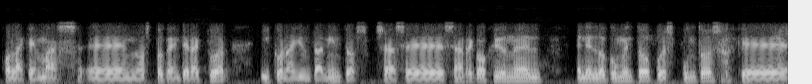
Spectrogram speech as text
con la que más eh, nos toca interactuar, y con ayuntamientos. O sea, se, han recogido en el, en el documento pues puntos que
